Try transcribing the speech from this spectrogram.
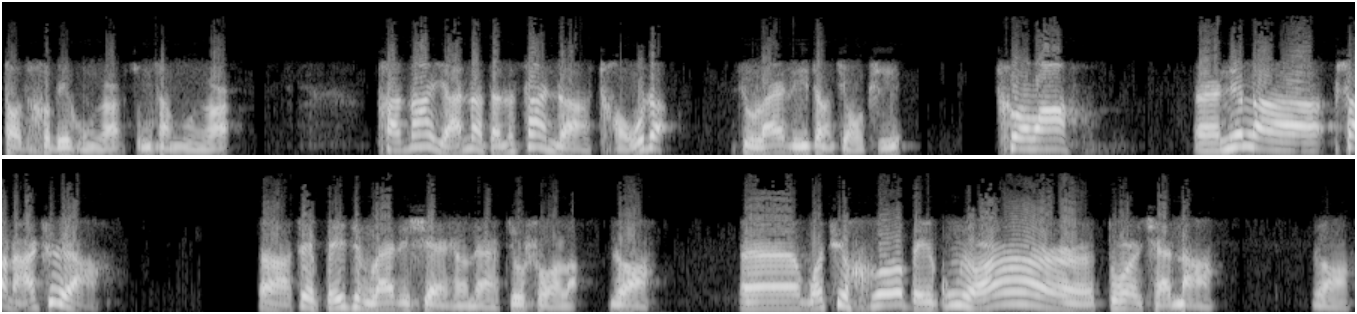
到河北公园、中山公园。他拿眼呢在那站着瞅着。就来了一张胶皮，车吗？呃，您了上哪去啊？啊，这北京来的先生呢就说了，是吧？呃，我去河北公园多少钱呢？是吧？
